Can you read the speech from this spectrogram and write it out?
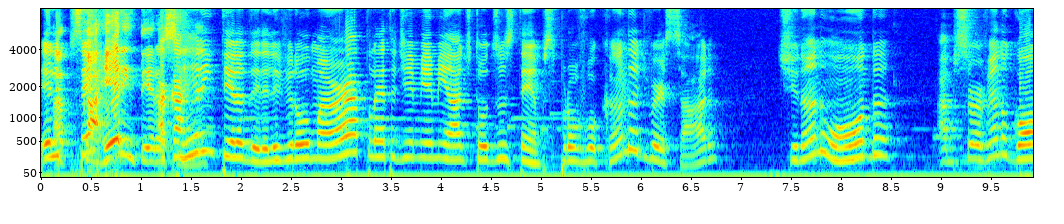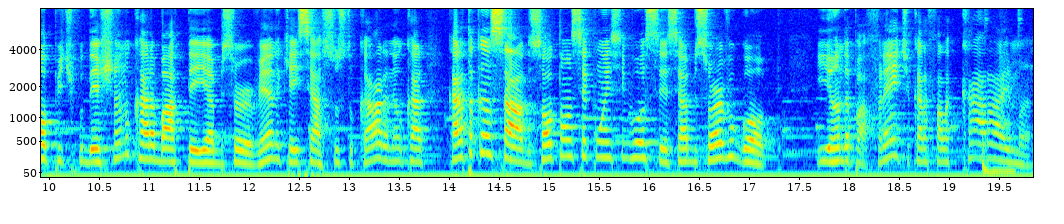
Ele a sempre- carreira inteira A assim, carreira né? inteira dele, ele virou o maior atleta de MMA de todos os tempos, provocando o adversário, tirando onda, absorvendo golpe, tipo, deixando o cara bater e absorvendo, que aí você assusta o cara, né? O cara, o cara tá cansado, solta uma sequência em você, você absorve o golpe e anda pra frente, o cara fala, carai, mano,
